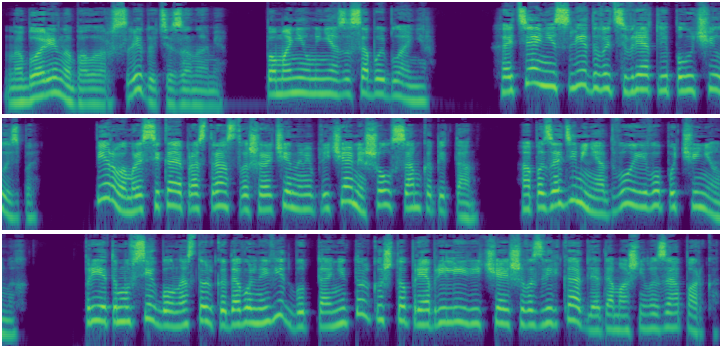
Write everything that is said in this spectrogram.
«Набларина, Балар, следуйте за нами», — поманил меня за собой блайнер. Хотя не следовать вряд ли получилось бы. Первым, рассекая пространство широченными плечами, шел сам капитан, а позади меня двое его подчиненных. При этом у всех был настолько довольный вид, будто они только что приобрели редчайшего зверька для домашнего зоопарка.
